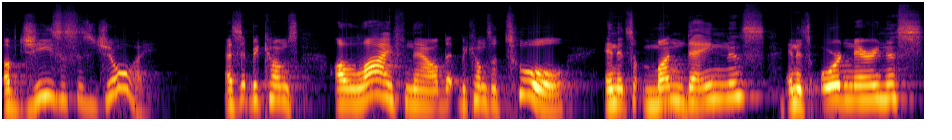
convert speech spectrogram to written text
of Jesus' joy, as it becomes a life now that becomes a tool in its mundaneness, in its ordinariness,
